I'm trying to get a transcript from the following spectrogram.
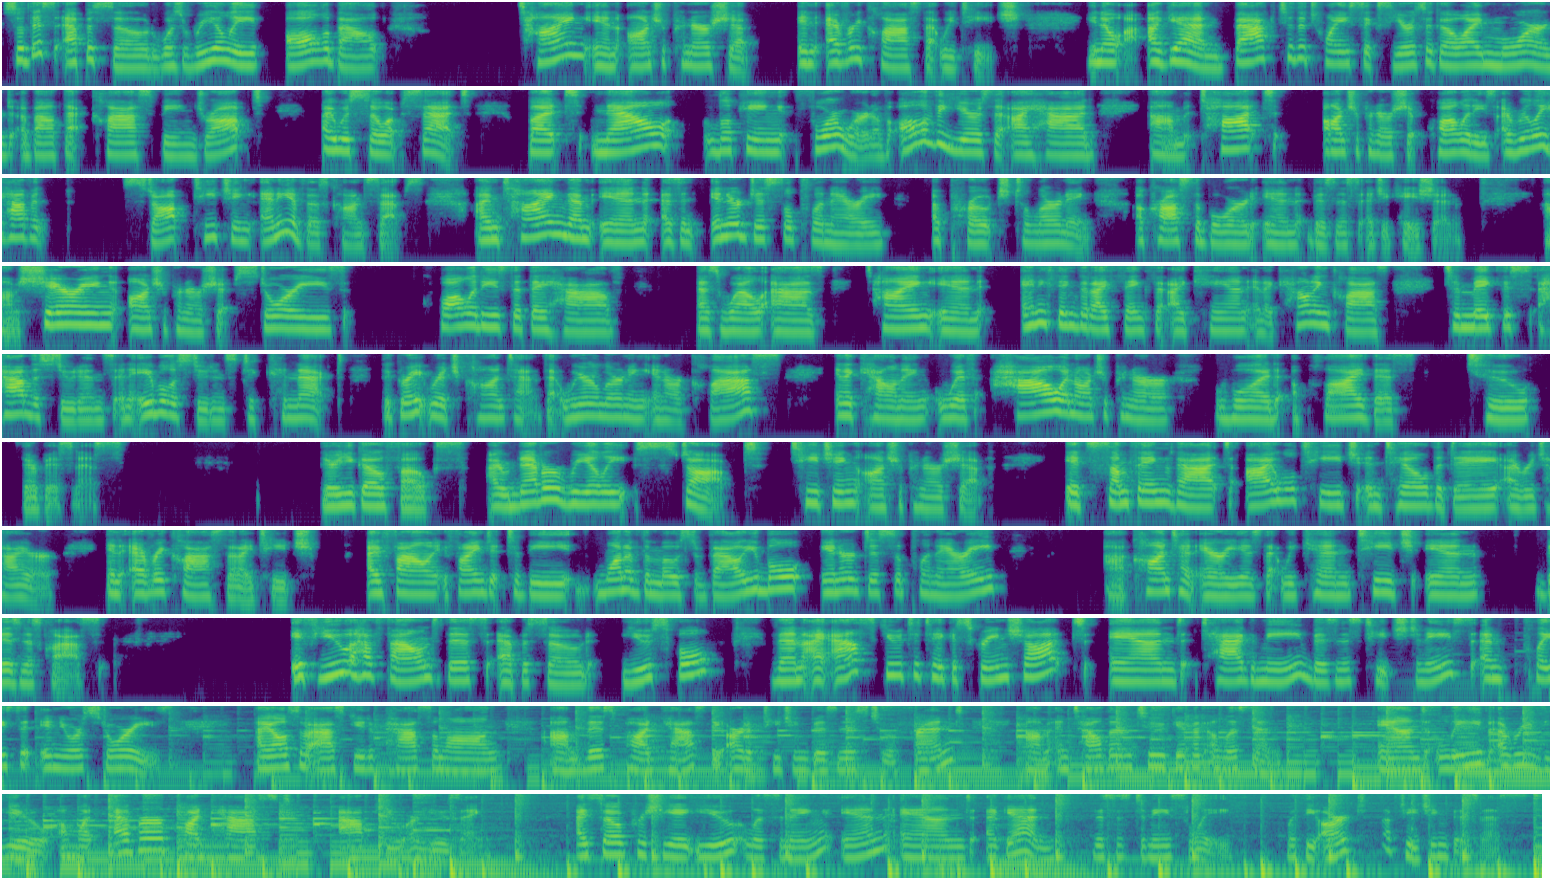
So, this episode was really all about tying in entrepreneurship in every class that we teach. You know, again, back to the 26 years ago, I mourned about that class being dropped. I was so upset. But now, looking forward, of all of the years that I had um, taught entrepreneurship qualities, I really haven't stopped teaching any of those concepts. I'm tying them in as an interdisciplinary approach to learning across the board in business education. Um, sharing entrepreneurship stories, qualities that they have, as well as tying in anything that I think that I can in accounting class to make this have the students enable the students to connect the great rich content that we're learning in our class in accounting with how an entrepreneur would apply this to their business. There you go, folks. I never really stopped teaching entrepreneurship. It's something that I will teach until the day I retire in every class that I teach. I found, find it to be one of the most valuable interdisciplinary uh, content areas that we can teach in business class. If you have found this episode useful, then I ask you to take a screenshot and tag me, Business Teach Denise, and place it in your stories. I also ask you to pass along um, this podcast, The Art of Teaching Business, to a friend um, and tell them to give it a listen. And leave a review on whatever podcast app you are using. I so appreciate you listening in. And again, this is Denise Leigh with The Art of Teaching Business.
